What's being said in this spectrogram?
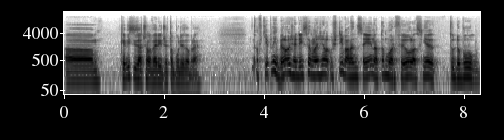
Ehm, kedy si začal veriť, že to bude dobré? No, vtipný bylo, že když jsem ležel už v té Valencii na tom morfiu, vlastně tu dobu,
